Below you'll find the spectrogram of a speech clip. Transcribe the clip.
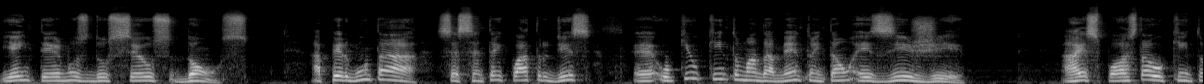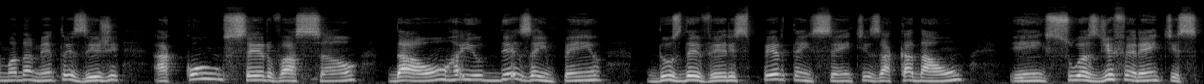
e em termos dos seus dons. A pergunta 64 diz: é, o que o quinto mandamento então exige? A resposta: o quinto mandamento exige a conservação da honra e o desempenho dos deveres pertencentes a cada um em suas diferentes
